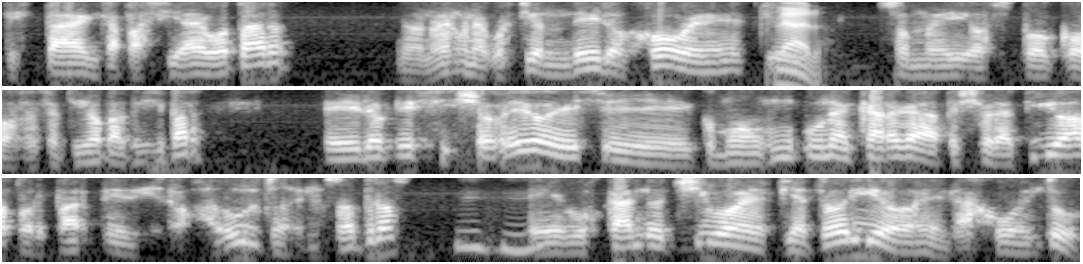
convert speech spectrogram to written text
que está en capacidad de votar, no, no es una cuestión de los jóvenes, que claro. son medios poco receptivos a participar, eh, lo que sí yo veo es eh, como un, una carga peyorativa por parte de los adultos, de nosotros, uh -huh. eh, buscando chivos expiatorios en la juventud.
